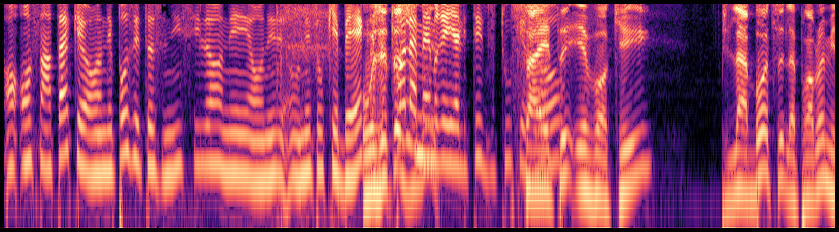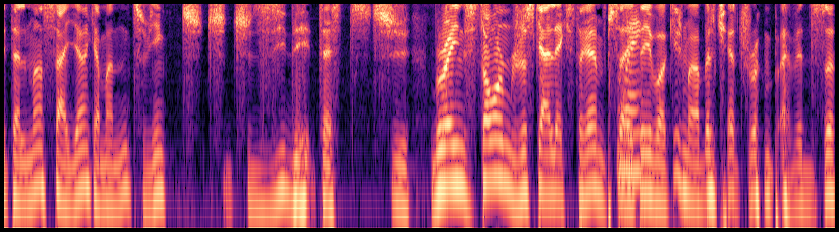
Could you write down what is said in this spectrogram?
on, on s'entend qu'on n'est pas aux États-Unis ici là, on est on est on est au Québec. Aux n'a pas la États-Unis, même réalité du tout que Ça a été évoqué. Puis là-bas, le problème est tellement saillant qu'à un moment donné, tu viens, tu, tu, tu dis des. tests, Tu, brainstorm jusqu'à l'extrême, puis ça a été évoqué. Je me rappelle que Trump avait dit ça.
